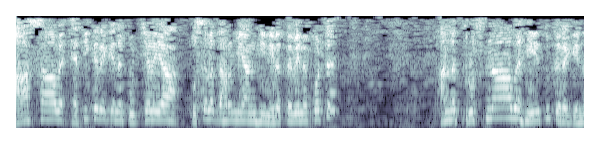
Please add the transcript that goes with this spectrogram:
ආශාව ඇති කරගෙන පුච්චලයා කුසල ධර්මයන්හි නිරත වෙනකොට අන්න තෘෂ්ණාව හේතු කරගෙන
